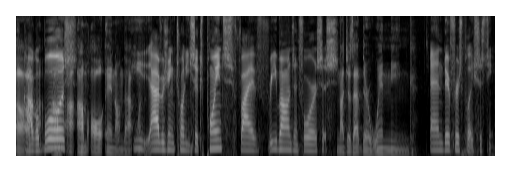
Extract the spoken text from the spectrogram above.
Oh, Chicago I'm- Bulls. I'm, I'm all in on that one. He's averaging 26 points, five rebounds, and four assists. Not just that, they're winning. And they're first place, his team.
